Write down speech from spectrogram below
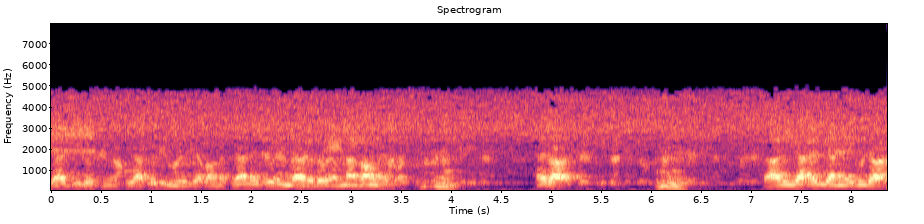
ကြာကြည့်လို့ရှိရင်ဘုရားသိကြည့်ကြကောင်းတယ်။ဘုရားနဲ့တွေ့နေရတယ်လို့အမှန်ကောင်းတယ်ဗျ။ အဲ့တော့ဒါဒီကအဲ့ဒီကနေပြီးတော့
